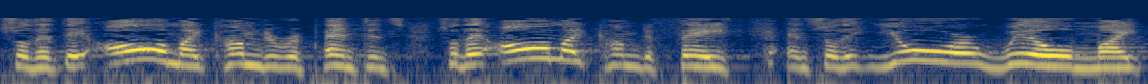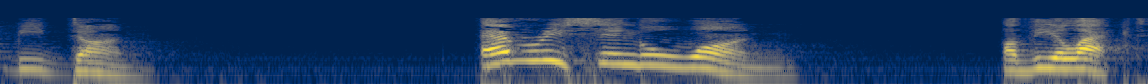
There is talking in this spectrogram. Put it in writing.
so that they all might come to repentance, so they all might come to faith, and so that your will might be done. Every single one of the elect,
